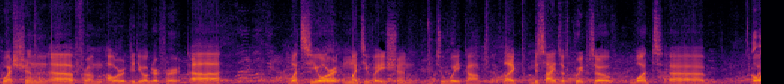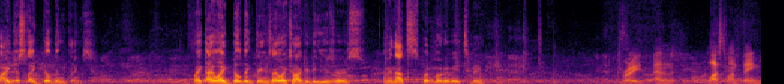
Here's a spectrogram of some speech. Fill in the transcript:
Question uh, from our videographer. Uh, what's your motivation to wake up? Like, besides of crypto, what? Uh, Oh, I is it? just like building things. Like I like building things. I like talking to users. I mean, that's what motivates me. Great. And last one thing,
